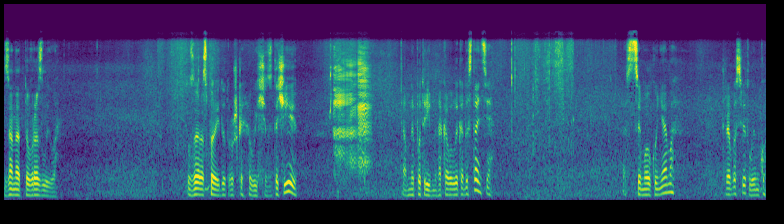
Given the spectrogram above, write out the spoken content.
занадто вразлива. Зараз перейду трошки вище за течією. Там не потрібна така велика дистанція. З цими окунями треба світлинку.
